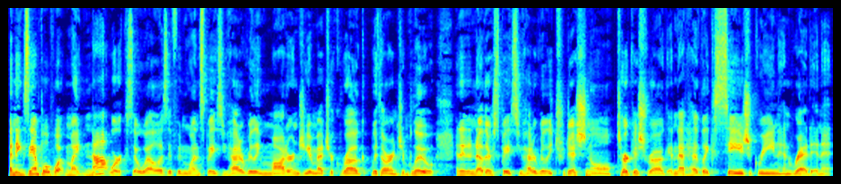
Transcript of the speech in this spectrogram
An example of what might not work so well is if in one space you had a really modern geometric rug with orange and blue, and in another space you had a really traditional Turkish rug and that had like sage green and red in it.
